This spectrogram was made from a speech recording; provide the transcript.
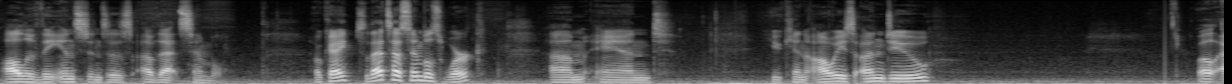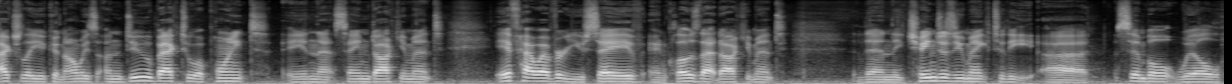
all of the instances of that symbol. Okay, so that's how symbols work. Um, and you can always undo well, actually, you can always undo back to a point in that same document. If, however, you save and close that document, then the changes you make to the uh, symbol will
